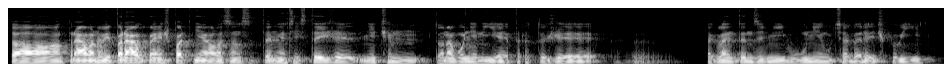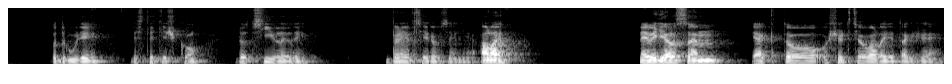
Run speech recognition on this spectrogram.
Ta tráva nevypadá úplně špatně, ale jsem si téměř jistý, že něčím to navoněný je, protože eh, takhle intenzivní vůni u CBDčkový odrůdy byste těžko docílili úplně přirozeně. Ale neviděl jsem, jak to ošetřovali, takže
